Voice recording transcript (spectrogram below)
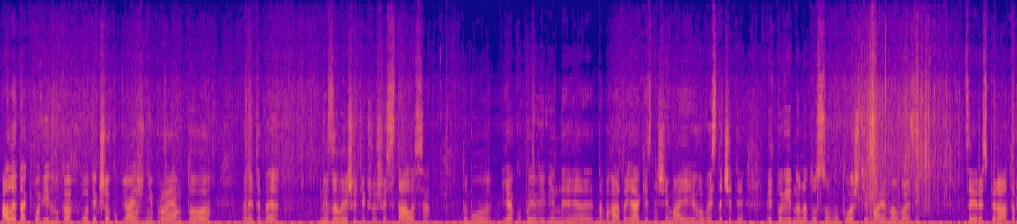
Але так по відгуках, от якщо купляєш Дніпро М, то вони тебе не залишать, якщо щось сталося. Тому я купив і він е, набагато якісніший, має його вистачити відповідно на ту суму коштів. Маю на увазі цей респіратор.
